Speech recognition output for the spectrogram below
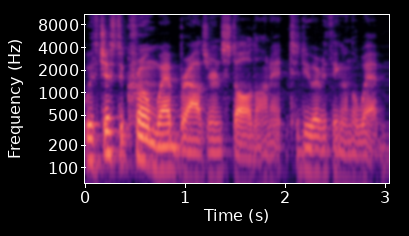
with just a Chrome web browser installed on it to do everything on the web.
